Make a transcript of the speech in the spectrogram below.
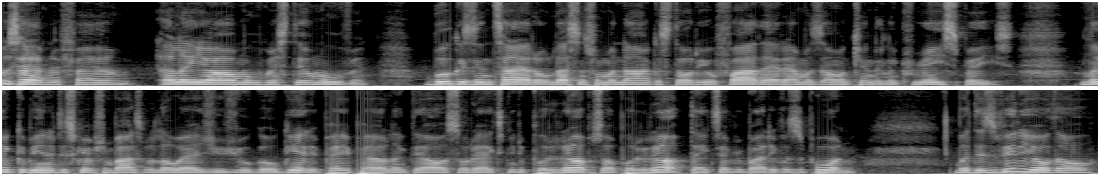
What's happening, fam? LAR movement still moving. Book is entitled Lessons from a Non-Custodial Father at Amazon Kindle and Create Space. Link could be in the description box below as usual. Go get it. PayPal link there also they asked me to put it up, so I put it up. Thanks everybody for supporting. But this video though,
